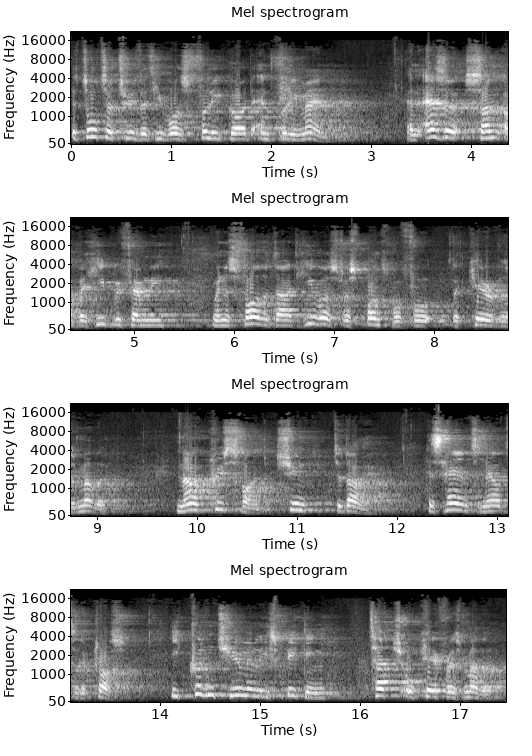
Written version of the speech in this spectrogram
It's also true that he was fully God and fully man. And as a son of a Hebrew family, when his father died, he was responsible for the care of his mother. Now crucified, soon to die, his hands nailed to the cross. He couldn't, humanly speaking, touch or care for his mother.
